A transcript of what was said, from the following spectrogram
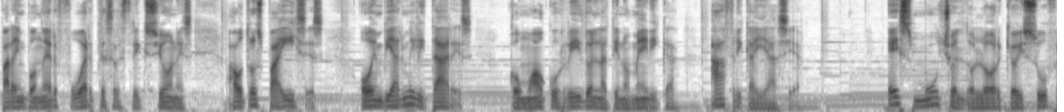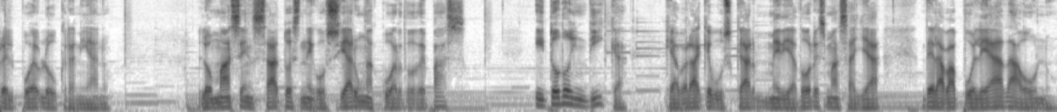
para imponer fuertes restricciones a otros países o enviar militares, como ha ocurrido en Latinoamérica, África y Asia. Es mucho el dolor que hoy sufre el pueblo ucraniano. Lo más sensato es negociar un acuerdo de paz. Y todo indica que habrá que buscar mediadores más allá de la vapuleada ONU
